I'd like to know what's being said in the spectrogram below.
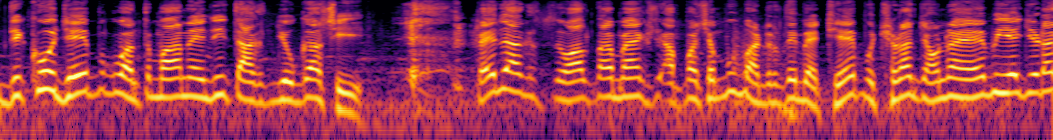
ਦੇਖੋ, ਜੇ ਭਗਵੰਤ ਮਾਨ ਇੰਨੀ ਤਾਕਤ ਯੋਗਾ ਸੀ, ਪਹਿਲਾ ਸਵਾਲ ਤਾਂ ਮੈਂ ਆਪਾਂ ਸ਼ੰਭੂ ਬਾਰਡਰ ਤੇ ਬੈਠੇ ਪੁੱਛਣਾ ਚਾਹੁੰਦਾ ਹੈ ਵੀ ਇਹ ਜਿਹੜਾ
